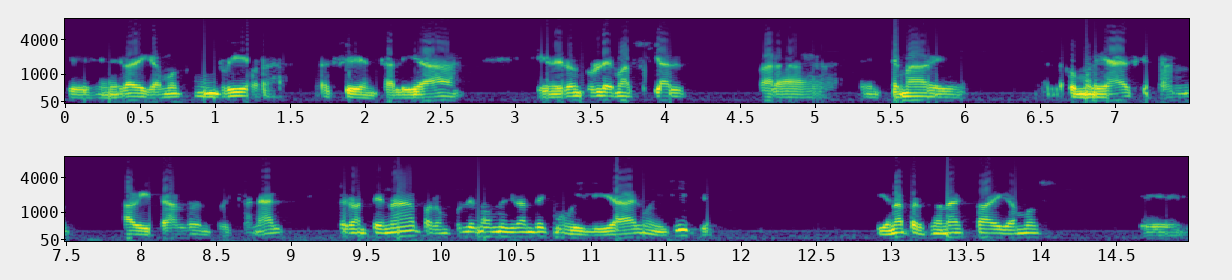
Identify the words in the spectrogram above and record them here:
que genera, digamos, un riesgo para la accidentalidad, genera un problema social para el tema de las comunidades que están habitando dentro del canal, pero ante nada para un problema muy grande de movilidad del municipio. Si una persona está, digamos, eh,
